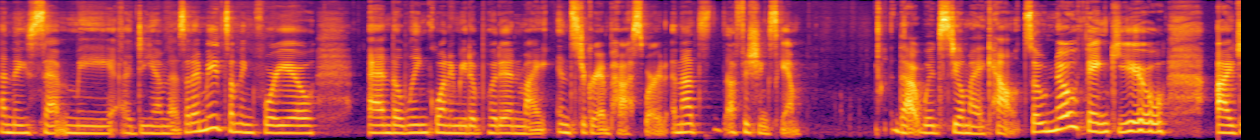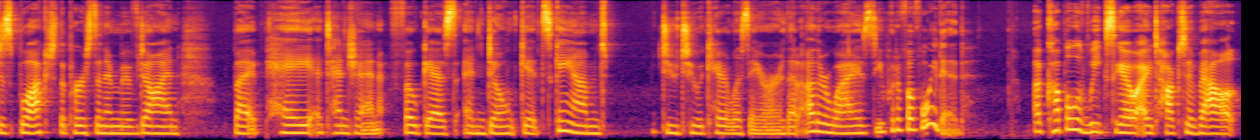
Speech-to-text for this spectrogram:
and they sent me a DM that said, I made something for you. And the link wanted me to put in my Instagram password. And that's a phishing scam that would steal my account. So, no, thank you. I just blocked the person and moved on but pay attention, focus, and don't get scammed due to a careless error that otherwise you would have avoided. A couple of weeks ago, I talked about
